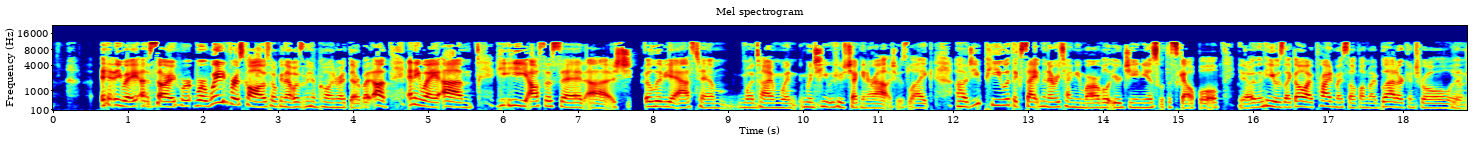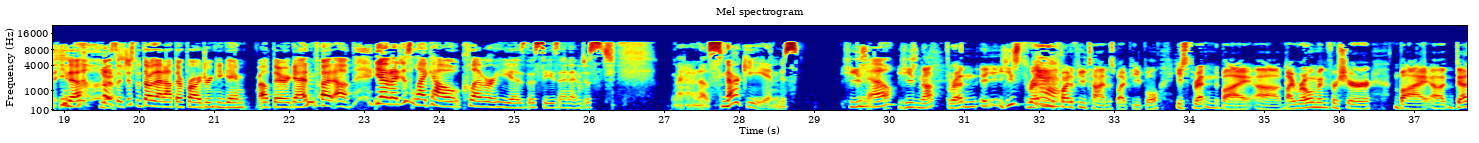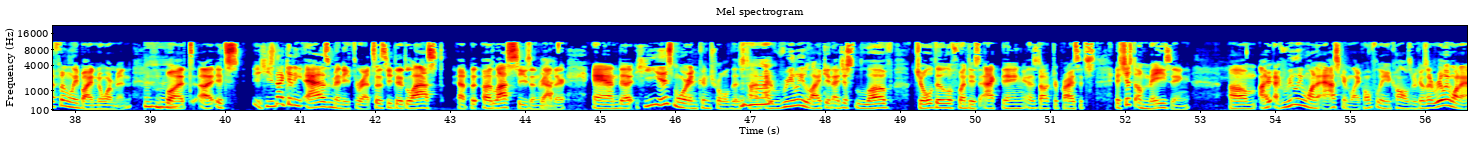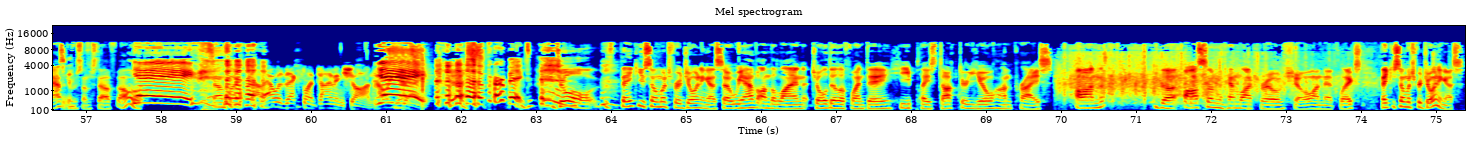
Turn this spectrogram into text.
anyway, uh, sorry, we're, we're waiting for his call. I was hoping that wasn't him calling right there. But um, anyway, um, he, he also said uh, she, Olivia asked him one time when when she, he was checking her out. She was like, "Oh, do you pee with excitement every time you marvel at your genius with a scalpel?" You know, and then he was like, "Oh, I pride myself on my bladder control," and Yes. you know, Yes. so just to throw that out there for our drinking game out there again. But um, yeah, but I just like how clever he is this season and just I don't know, snarky and just He's You know? he's not threatened. He's threatened Yeah. quite a few times by people. He's threatened by uh, by Roman for sure, by uh, definitely by Norman. Mm-hmm. But uh, it's he's not getting as many threats as he did last epi- uh, last season rather, and uh, he is more in control this time. Mm-hmm. I really like it. I just love Joel De La Fuente's acting as Doctor Pryce. It's it's just amazing. Um, I, I really want to ask him. Like, hopefully he calls because I really want to ask him some stuff. Oh, yay! sounds like Now, that was excellent timing, Sean. How are you? Yay! Perfect. Joel, thank you so much for joining us. So we have on the line Joel De La Fuente. He plays Dr. Johann Pryce on the awesome Hemlock Grove show on Netflix. Thank you so much for joining us.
